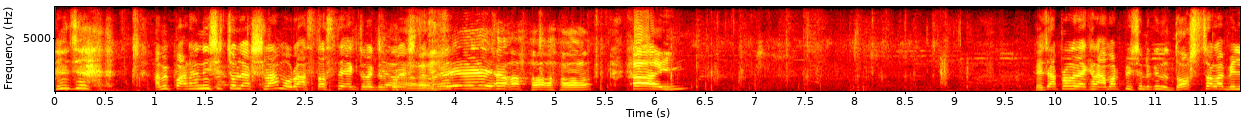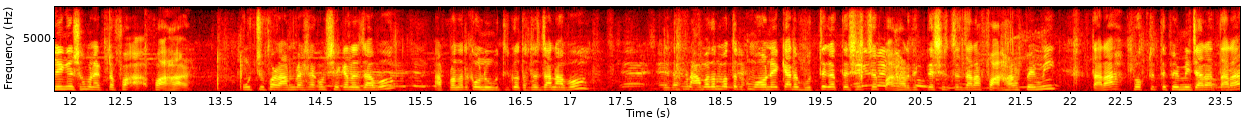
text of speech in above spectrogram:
এই যে আমি পাড়া নিচে চলে আসলাম ওরা আস্তে আস্তে একজন একজন করে আসতেছে। হাই। এই যে আপনারা দেখেন আমার পিছনে কিন্তু দশ চালা বিল্ডিং এর সমান একটা পাহাড়। উঁচু পাহাড় আমরা এখন সেখানে যাব। আপনাদেরকে অনুভূতির কথাটা জানাব। দেখেন, আমাদের মতো এরকম অনেকে আরও ঘুরতে ঘুরতে এসেছে, পাহাড় দেখতে এসেছে, যারা পাহাড় প্রেমী, তারা প্রকৃতি প্রেমী যারা, তারা।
